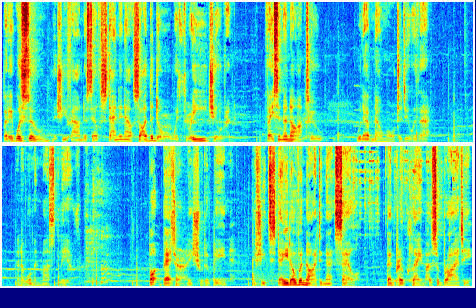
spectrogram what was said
But it was soon that she found herself standing outside the door with three children, facing an aunt who would have no more to do with her. And a woman must live. But better it should have been if she'd stayed overnight in that cell than proclaim her sobriety,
